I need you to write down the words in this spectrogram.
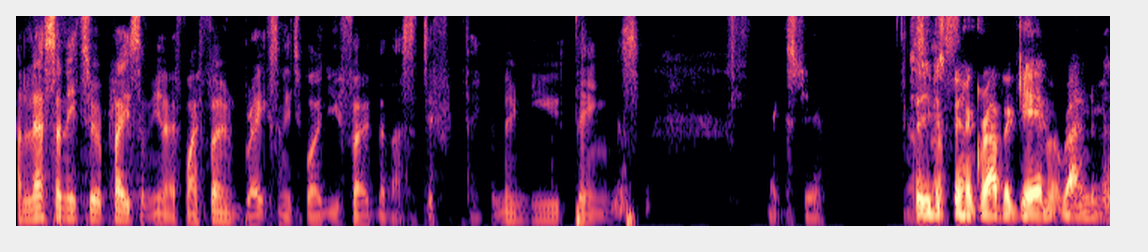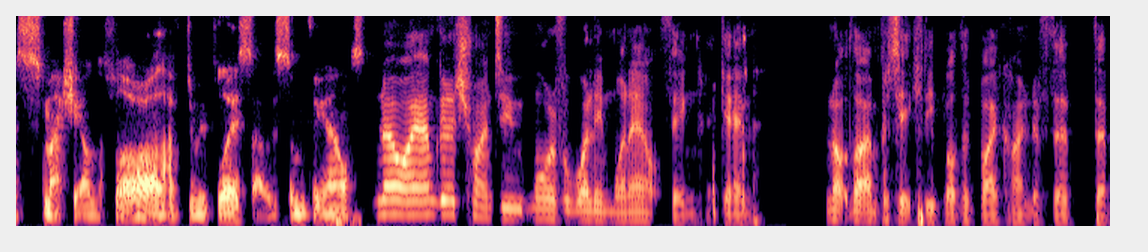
Unless I need to replace them. You know, if my phone breaks, I need to buy a new phone. Then that's a different thing. But no new things next year. So you're just going to grab a game at random and smash it on the floor. I'll have to replace that with something else. No, I am going to try and do more of a one in, one out thing again. Not that I'm particularly bothered by kind of the the,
